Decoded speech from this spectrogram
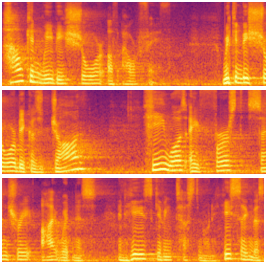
How can we be sure of our faith? We can be sure because John, he was a first century eyewitness and he's giving testimony. He's saying this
